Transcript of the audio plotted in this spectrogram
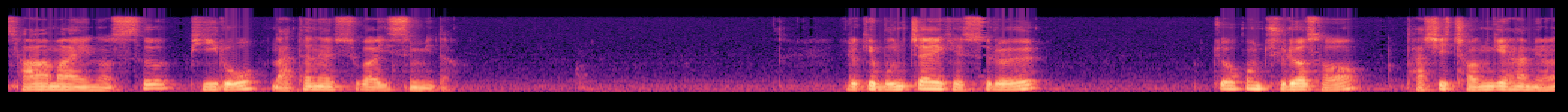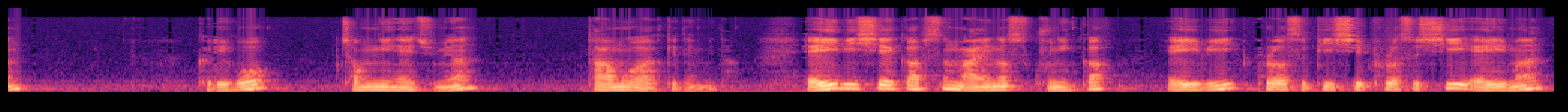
4 마이너스 b로 나타낼 수가 있습니다. 이렇게 문자의 개수를 조금 줄여서 다시 전개하면 그리고 정리해주면 다음과 같게 됩니다. a, b, c의 값은 마이너스 9니까 a, b 플러스 b, c 플러스 c, a만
